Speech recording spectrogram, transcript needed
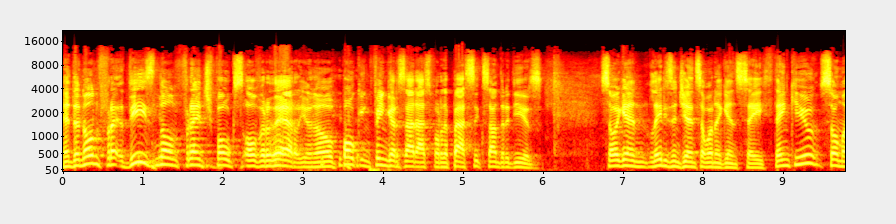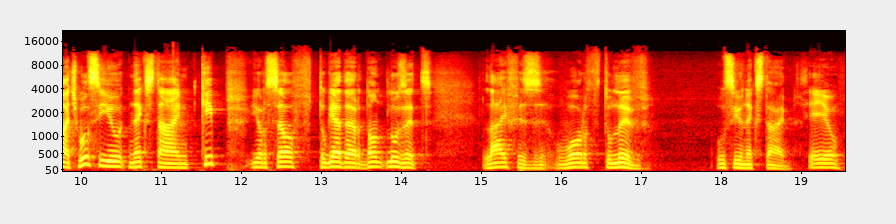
and the non-French, these non-French folks over there, you know, poking fingers at us for the past six hundred years. So again, ladies and gents, I want to again say thank you so much. We'll see you next time. Keep yourself together. Don't lose it. Life is worth to live. We'll see you next time. See you.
